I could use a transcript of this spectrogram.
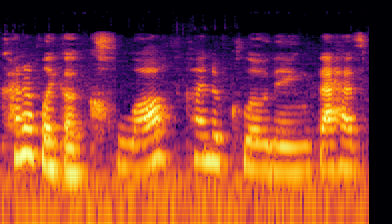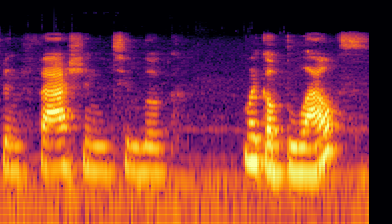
kind of like a cloth kind of clothing that has been fashioned to look like a blouse.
